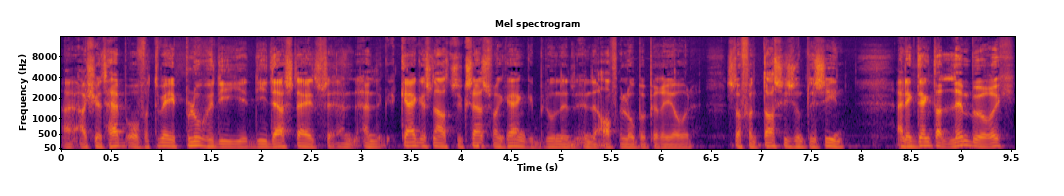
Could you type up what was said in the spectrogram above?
Eh, Als je het hebt over twee ploegen die, die destijds... En, en kijk eens naar het succes van Genk. Ik bedoel, in, de afgelopen periode. Het is toch fantastisch om te zien. En ik denk dat Limburg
